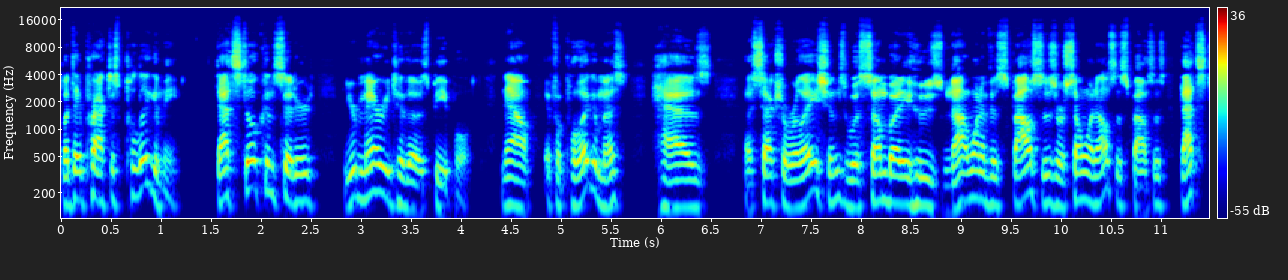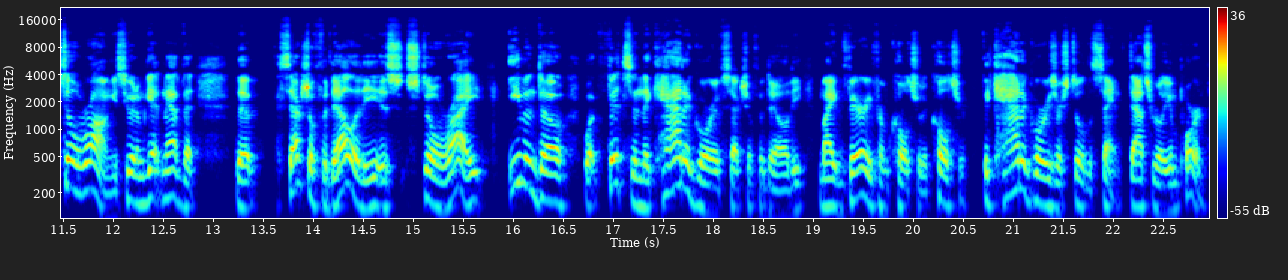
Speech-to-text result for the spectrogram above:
but they practice polygamy. That's still considered you're married to those people. Now, if a polygamist has Uh, sexual relations with somebody who's not one of his spouses or someone else's spouses, that's still wrong. You see what I'm getting at? That the sexual fidelity is still right, even though what fits in the category of sexual fidelity might vary from culture to culture. The categories are still the same. That's really important.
